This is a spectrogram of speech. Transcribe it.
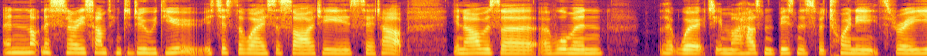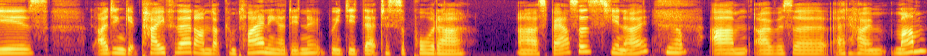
and not necessarily something to do with you. It's just the way society is set up. You know, I was a, a woman that worked in my husband's business for 23 years. I didn't get paid for that. I'm not complaining. I didn't. We did that to support our, our spouses, you know. Yep. Um, I was a at home mum.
